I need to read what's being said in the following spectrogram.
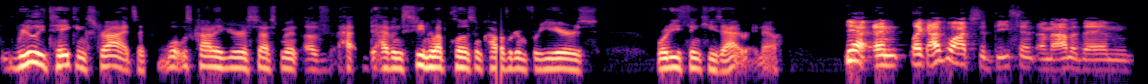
really taking strides. Like, what was kind of your assessment of ha- having seen him up close and covered him for years? where do you think he's at right now? Yeah, and like I've watched a decent amount of them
